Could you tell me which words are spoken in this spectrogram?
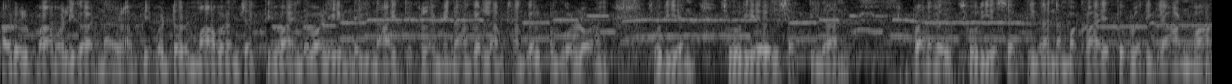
அவர்கள் ப- வழிகாட்டினார்கள். அப்படிப்பட்ட ஒரு மாபெரும் சக்தி வாய்ந்த வழி இன்றைக்கு ஞாயிற்றுக்கிழமை நாங்கள் எல்லாம் சங்கல்பம் கொள்ளணும். சூரியன் சூரிய சக்தி தான். பாருங்கள் சூரிய சக்தி தான் நம்ம காயத்துக்குள்ள இருக்க ஆன்மா.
